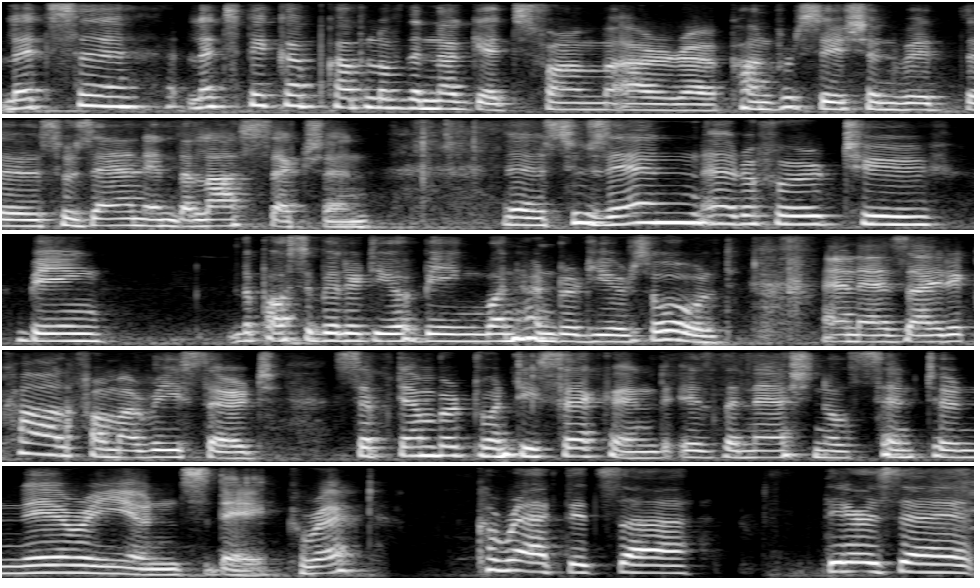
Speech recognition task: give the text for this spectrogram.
let's uh, let's pick up a couple of the nuggets from our uh, conversation with uh, Suzanne in the last section. Uh, Suzanne uh, referred to being the possibility of being 100 years old. And as I recall from our research, September 22nd is the National Centenarians Day, correct? Correct. It's a uh, there's a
